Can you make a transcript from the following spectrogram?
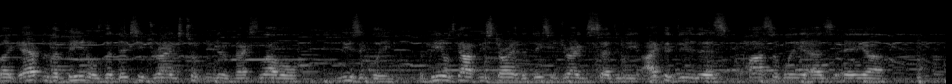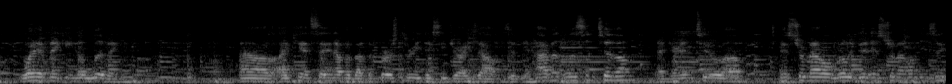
like after the Beatles, the Dixie Dregs took me to the next level musically. The Beatles got me started. The Dixie Dregs said to me, I could do this possibly as a uh, way of making a living. Uh, I can't say enough about the first three Dixie Dregs albums. If you haven't listened to them and you're into uh, instrumental, really good instrumental music,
